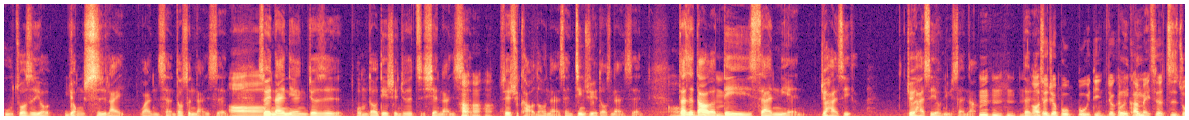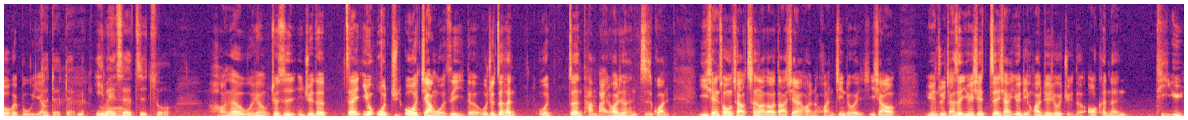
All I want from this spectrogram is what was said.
五座是由勇士来完成，都是男生，哦，所以那一年就是我们的 audition 就是只限男生哈，哈哈，所以去考的都是男生，进去也都是男生。哦但是到了嗯第三年，就还是就还是有女生啊。嗯嗯嗯，对所以就不不一定，就可能看每次的制作会不一样对。对对，每一每次的制作，好，那我有就是你觉得在，因为我觉我讲我自己的，我觉得这很我这很坦白的话，就是很直观。以前从小成长到大，现在环环境就会一想要援助你。假设有一些正向优点的话，就就会觉得哦，可能体育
